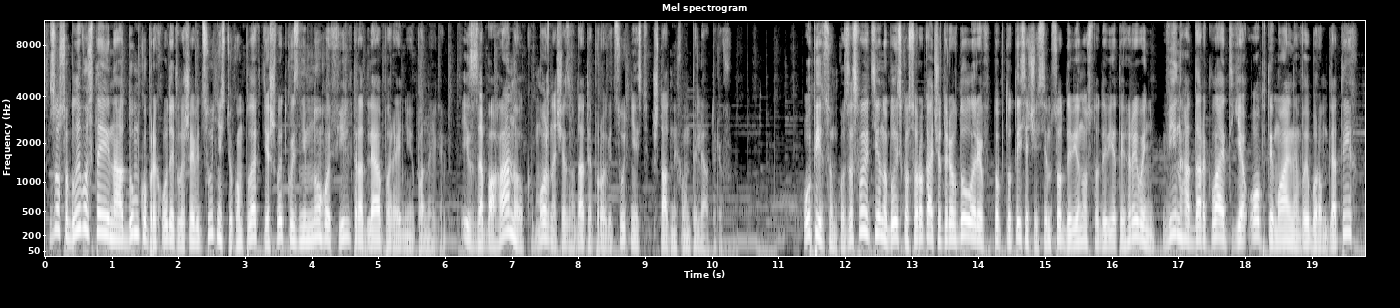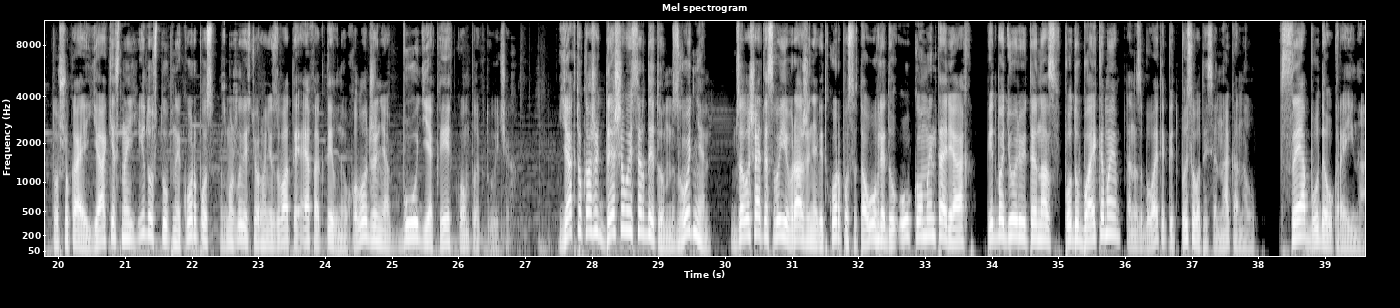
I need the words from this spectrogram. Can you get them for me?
З особливостей на думку приходить лише відсутність у комплекті швидкознімного фільтра для передньої панелі. Із забаганок можна ще згадати про відсутність штатних вентиляторів. У підсумку за свою ціну близько 44 доларів, тобто 1799 гривень, Вінга Darklight є оптимальним вибором для тих, хто шукає якісний і доступний корпус з можливістю організувати ефективне охолодження будь-яких комплектуючих. Як то кажуть, дешево і сердито, згодні? Залишайте свої враження від корпусу та огляду у коментарях, підбадьорюйте нас вподобайками та не забувайте підписуватися на канал. Все буде Україна!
